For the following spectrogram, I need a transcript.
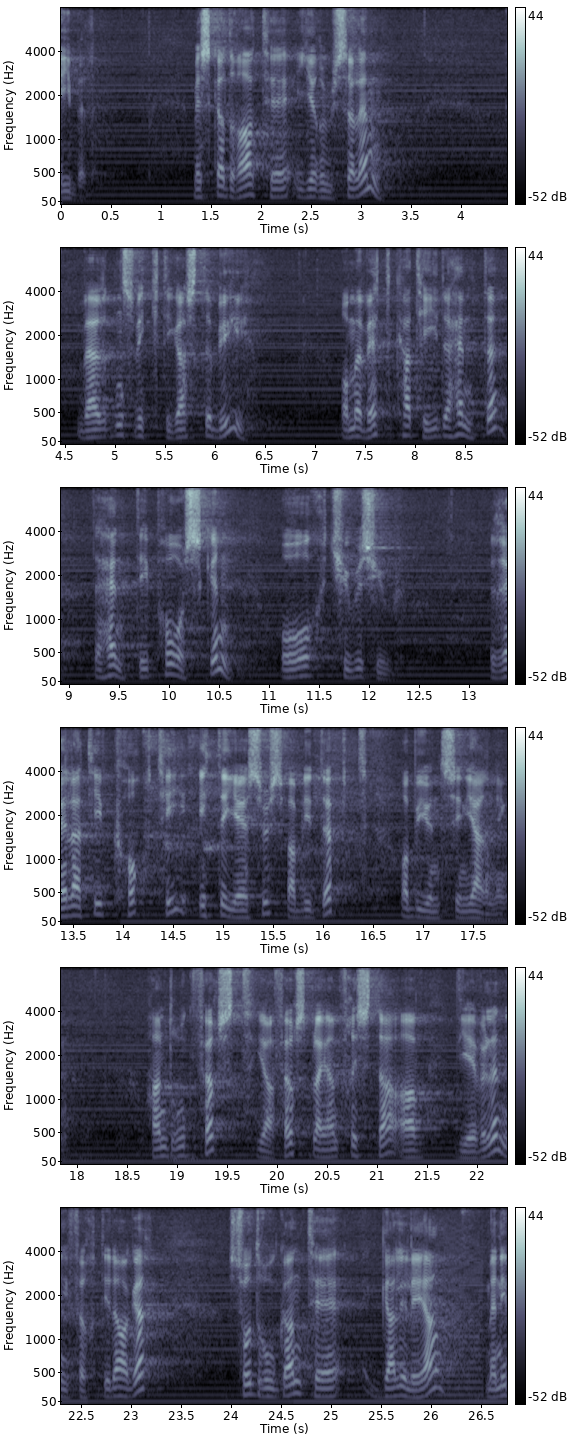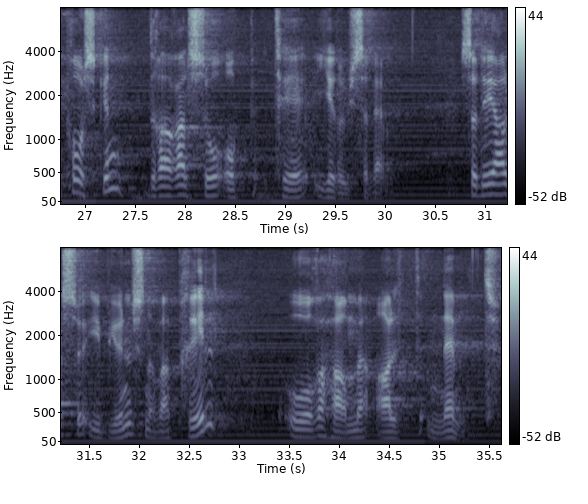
bibel. Vi skal dra til Jerusalem, verdens viktigste by. Og vi vet hva tid det hendte. Det hendte i påsken år 27. Relativt kort tid etter Jesus var blitt døpt og begynt sin gjerning. Han drog først ja, først ble han frista av djevelen i 40 dager. Så drog han til Galilea, men i påsken drar han så opp til Jerusalem. Så det er altså i begynnelsen av april. Året har vi alt nevnt.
